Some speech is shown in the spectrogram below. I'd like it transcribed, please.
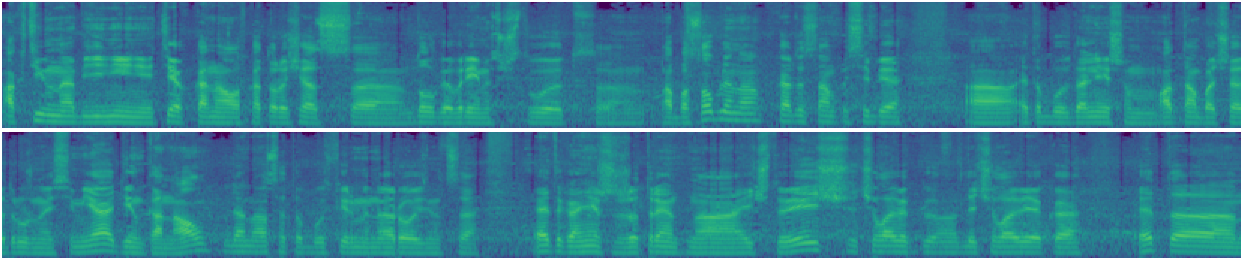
активное объединение тех каналов, которые сейчас э, долгое время существуют э, обособленно, каждый сам по себе. А, Это будет в дальнейшем одна большая дружная семья, один канал для нас, это будет фирменная розница. Это, конечно же, тренд на H2H, человек для человека. Это а,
